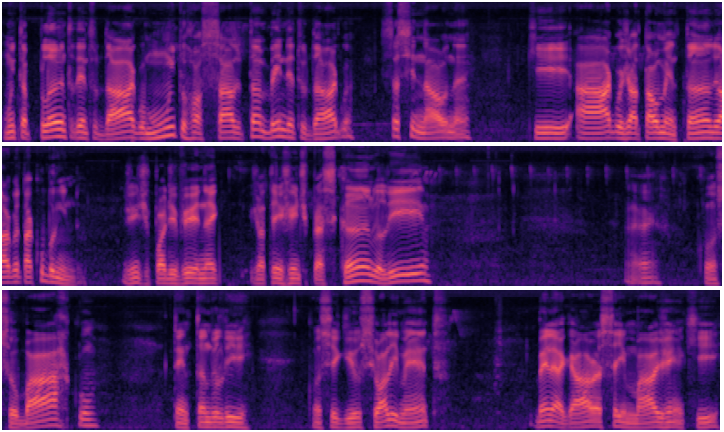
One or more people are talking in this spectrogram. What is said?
muita planta dentro d'água, muito roçado também dentro d'água. Isso é sinal, né, que a água já está aumentando, a água está cobrindo. A gente pode ver, né, já tem gente pescando ali, né, com o seu barco, tentando ali conseguir o seu alimento. Bem legal essa imagem aqui,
